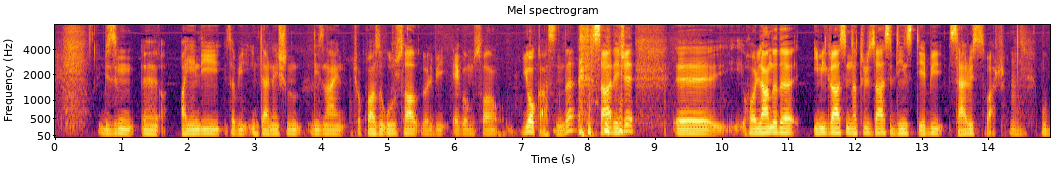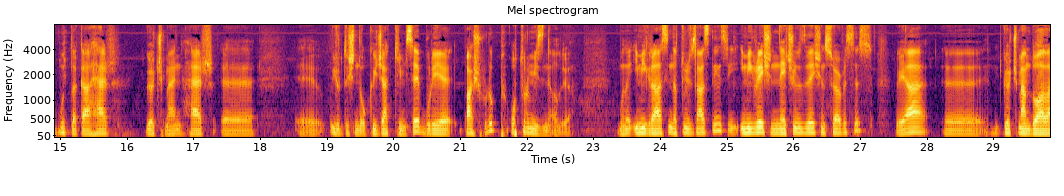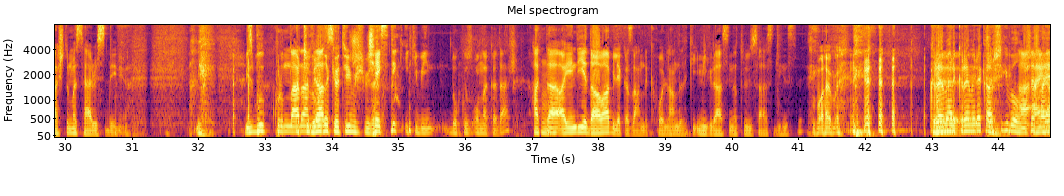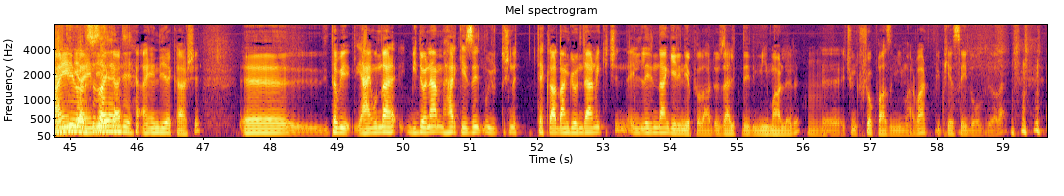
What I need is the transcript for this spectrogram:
Bizim e, IND tabii International Design çok fazla ulusal böyle bir egomuz falan yok aslında. Sadece e, Hollanda'da İmigrasyon Naturalizasyon Dienst diye bir servis var. Hmm. Bu mutlaka her göçmen, her e, e, yurt dışında okuyacak kimse buraya başvurup oturum izni alıyor. Buna İmigrasyon Naturalizasyon Dienst, Immigration Naturalization Services veya e, Göçmen Doğalaştırma Servisi deniyor. Biz bu kurumlardan Açılımı biraz da kötüymüş biraz. çektik 2009-10'a kadar. Hatta IND'ye dava bile kazandık Hollanda'daki imigrasyon naturalizasyon diensti. Vay be. Kremer Ee, Kremer'e karşı gibi olmuş. A- ha. a- IND. IND'ye IND. IND'ye karşı. Ee, tabii yani bunlar bir dönem herkesi yurt dışına tekrardan göndermek için ellerinden geleni yapıyorlardı. Özellikle de mimarları. Hmm. Ee, çünkü çok fazla mimar var. Bir piyasayı dolduruyorlar.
